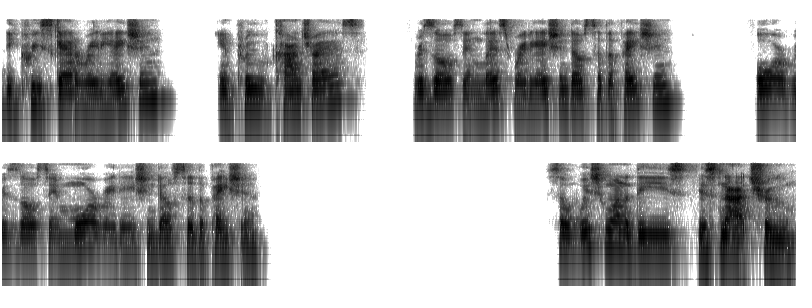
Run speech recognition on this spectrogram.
decreased scatter radiation, improved contrast, results in less radiation dose to the patient, or results in more radiation dose to the patient. So which one of these is not true?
